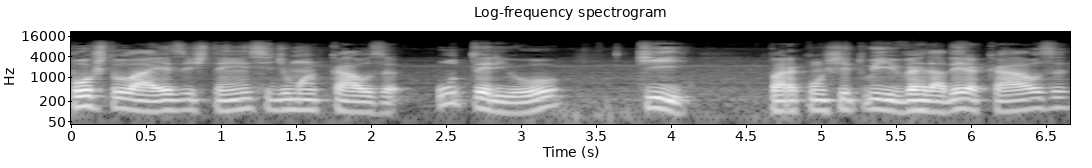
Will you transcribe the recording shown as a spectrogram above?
postular a existência de uma causa ulterior que, para constituir verdadeira causa,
